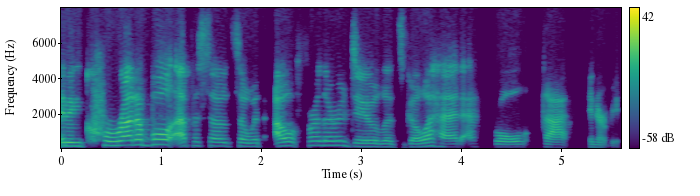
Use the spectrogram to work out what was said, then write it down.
An incredible episode. So, without further ado, let's go ahead and roll that interview.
